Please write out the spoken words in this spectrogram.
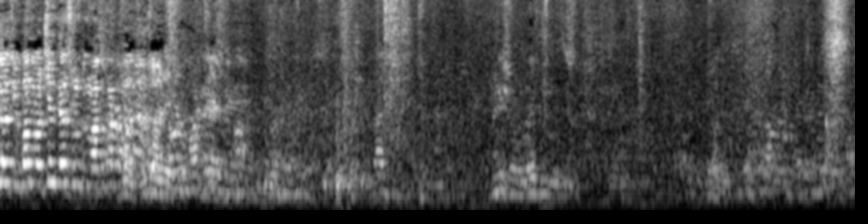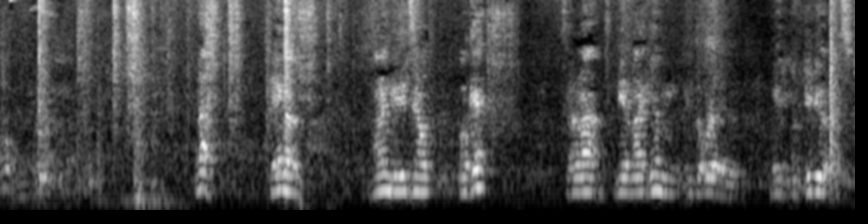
తెలుసు ఇబ్బందులు వచ్చింది తెలిసి ఉంటుంది మాతో పాటు ఏం కాదు. మనం గెలిచినాం. ఓకే? సరేనా నేను నాకేం ఇంత కూడా లేదు. మీరు యూ డిడ్ యువర్ బెస్ట్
